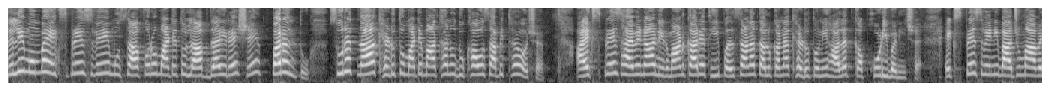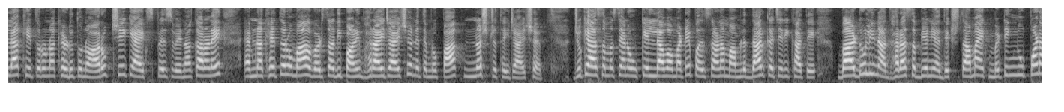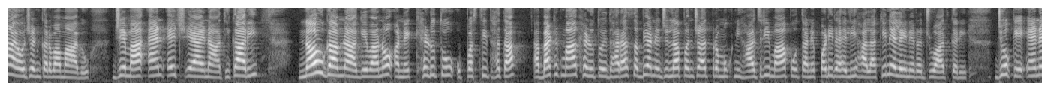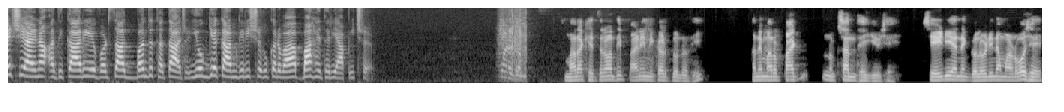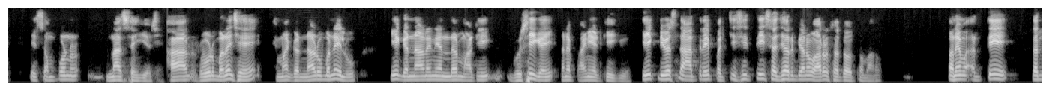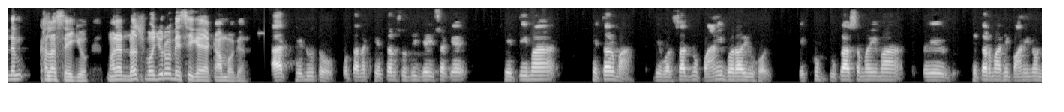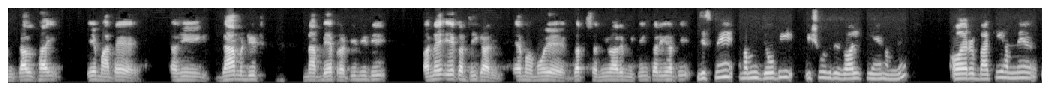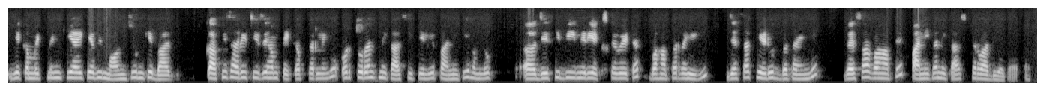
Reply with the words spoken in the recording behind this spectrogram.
Delhi Mumbai express way મુસાફરો માટે તો લાભદાયી રહેશે, પરંતુ સુરતના ખેડૂતો માટે માથાનો દુખાવો સાબિત થયો છે. આ એક્સપ્રેસ હાઈવેના નિર્માણ કાર્યથી પલસાણા તાલુકાના ખેડૂતોની હાલત કફોડી બની છે. એક્સપ્રેસ વેની બાજુમાં આવેલા ખેતરોના ખેડૂતોનો આરોપ છે કે આ એક્સપ્રેસ વેના કારણે એમના ખેતરોમાં વરસાદી પાણી ભરાઈ જાય છે અને તેમનો પાક નષ્ટ થઈ જાય છે. જોકે આ સમસ્યાનો ઉકેલ લાવવા માટે પલસાણા મામલતદાર કચેરી ખાતે બારડોલીના ધારાસભ્યની અધ્યક્ષતામાં એક મિટિંગનું પણ આયોજન કરવામાં આવ્યું, જેમાં એનએચએઆઈના અધિકારી, નવ ગામના આગેવાનો અને ખેડૂતો ઉપસ્થિત હતા. આ બેઠકમાં ખેડૂતોએ ધારાસભ્ય અને જિલ્લા પંચાયત પ્રમુખની હાજરીમાં પોતાને પડી રહેલી હાલાકીને લઈને રજૂઆત કરી. જો કે એનએચએઆઈના અધિકારીએ વરસાદ બંધ થતાં જ યોગ્ય કામગીરી શરૂ કરવા બાંહેધરી આપી છે. મારા ખેતરમાંથી પાણી નીકળતું નથી અને મારો પાક નુકસાન થઈ ગયું છે. શેરડી અને ગલોડીના માંડવો છે એ સંપૂર્ણ નાશ થઈ ગયો છે. આ રોડ બને છે એમાં ગરનાળું બનેલું, એ ગરનાળાની અંદર માટી ઘૂસી ગઈ અને પાણી અટકી ગયું. એક દિવસના આશરે પચીસથી ત્રીસ હજાર રૂપિયાનો વારો થતો હતો મારો. અને તે તદ્દન ખલાસ થઈ ગયો. મારા દસ મજૂરો બેસી ગયા કામ વગર. આ ખેડૂતો પોતાના ખેતર સુધી જઈ શકે. ખેતીમાં, ખેતરમાં જે વરસાદનું પાણી ભરાયું હોય, એ ખૂબ ટૂંકા સમયમાં એ ખેતરમાંથી પાણીનો નિકાલ થાય. એ માટે અહીં ગામ દીઠના બે પ્રતિનિધિ અને એક અધિકારી એમ અમોએ ગત શનિવારે મિટિંગ કરી હતી जिसमें हम जो भी इश्यूज रिजॉल्व किए हैं हमने और बाकी हमने ये कमिटमेंट किया है कि अभी मानसून के बाद काफ़ी सारी चीज़ें हम टेकअप कर लेंगे और तुरंत निकासी के लिए पानी की हम लोग जेसीबी मेरी एक्सकवेटर वहाँ पर रहेगी जैसा खेडूत बताएंगे वैसा वहाँ पे पानी का निकास करवा दिया जाएगा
